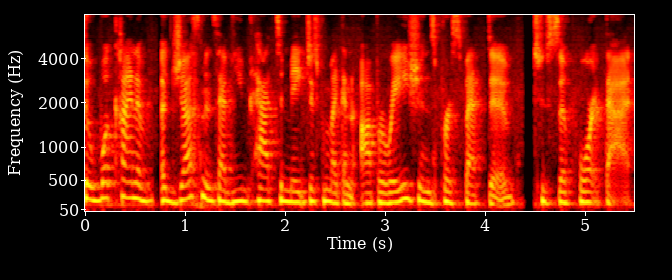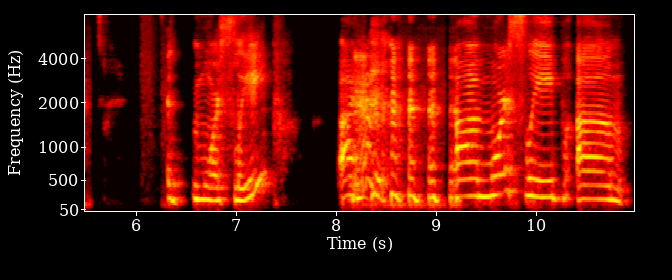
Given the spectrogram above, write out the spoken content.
So what kind of adjustments have you had to make just from like an operations perspective to support that? Uh, more sleep. um, more sleep. Um,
